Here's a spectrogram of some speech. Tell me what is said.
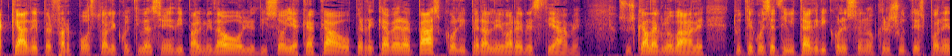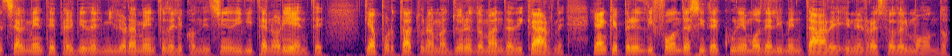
accade per far posto alle coltivazioni di palme da olio, di soia cacao, per ricavare pascoli per allevare bestiame. Su scala globale, tutte queste attività agricole sono cresciute esponenzialmente per via del miglioramento delle condizioni di vita in Oriente, che ha portato una maggiore domanda di carne, e anche per il diffondersi di alcuni modi alimentari nel resto del mondo.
